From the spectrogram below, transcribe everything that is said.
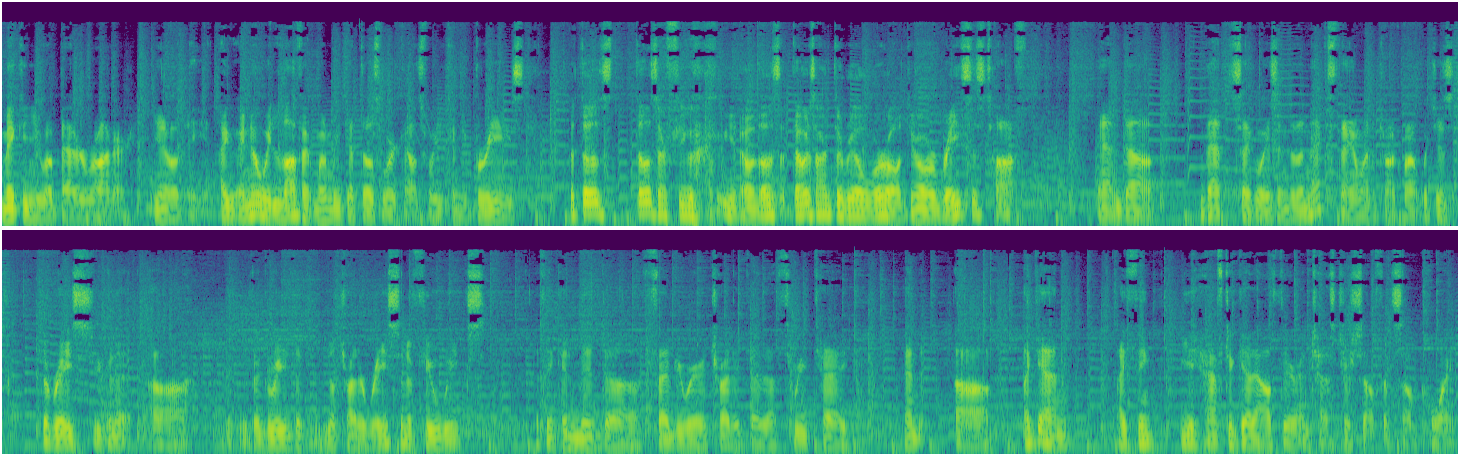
making you a better runner. You know, I, I know we love it when we get those workouts where you can breeze but those those are few, you know, those those aren't the real world. You know, a race is tough, and uh, that segues into the next thing I want to talk about, which is the race. You're gonna uh, you've agreed that you'll try to race in a few weeks. I think in mid uh, February, try to get a 3K, and uh, again, I think you have to get out there and test yourself at some point.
